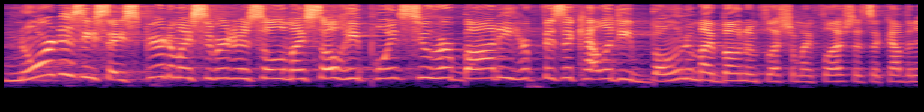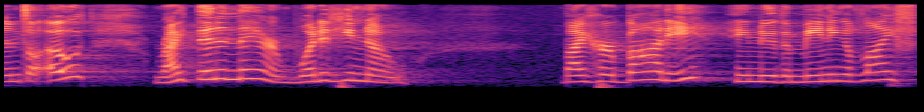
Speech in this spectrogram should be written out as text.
Nor does he say, Spirit of my spirit and soul of my soul. He points to her body, her physicality, bone of my bone and flesh of my flesh. That's a covenantal oath. Right then and there, what did he know? By her body, he knew the meaning of life.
